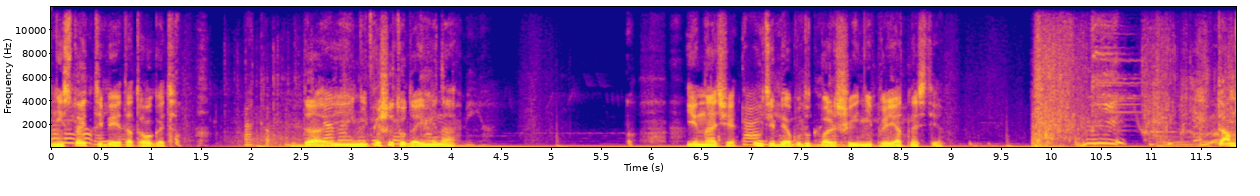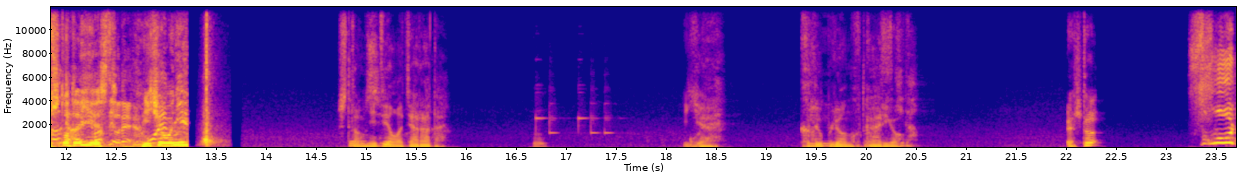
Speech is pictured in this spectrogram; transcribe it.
Не стоит тебе это трогать. Да, и не пиши туда имена. Иначе у тебя будут большие неприятности. Там что-то есть! Ничего не... Что мне делать, Арата? Я влюблен в Карио. Это... Случилось!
